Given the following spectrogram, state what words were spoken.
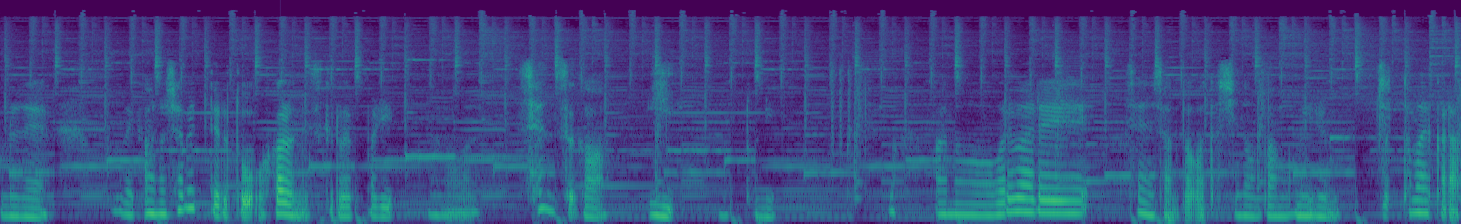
当にね、あの、喋ってるとわかるんですけど、やっぱり、あの、センスがいい。本当に。あの、我々、センさんと私の番組でずっと前から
